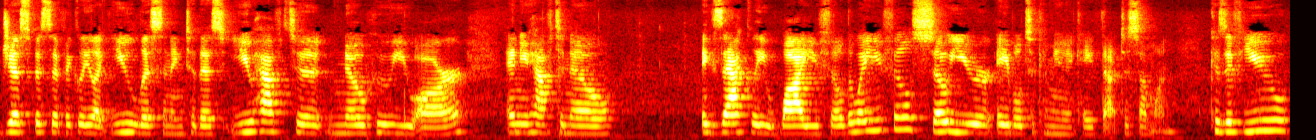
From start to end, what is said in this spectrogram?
just specifically like you listening to this you have to know who you are and you have to know exactly why you feel the way you feel so you're able to communicate that to someone. Because if you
